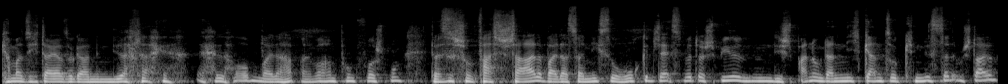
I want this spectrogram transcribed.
kann man sich da ja sogar eine Niederlage erlauben, weil da hat man noch einen Punkt Vorsprung. Das ist schon fast schade, weil das dann nicht so hochgejazzt wird, das Spiel. Die Spannung dann nicht ganz so knistert im Stadion.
